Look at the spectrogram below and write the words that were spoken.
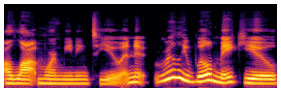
a lot more meaning to you. And it really will make you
